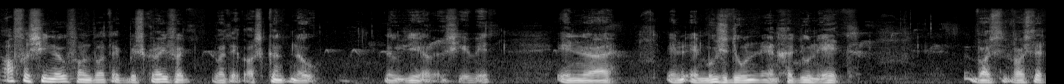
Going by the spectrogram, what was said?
Afgesien nou van wat ek beskryf het wat ek as kind nou nou leer, as jy weet. En uh en en moes doen en gedoen het was was dit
